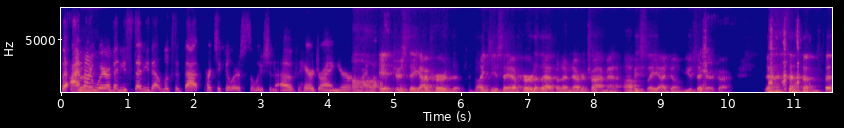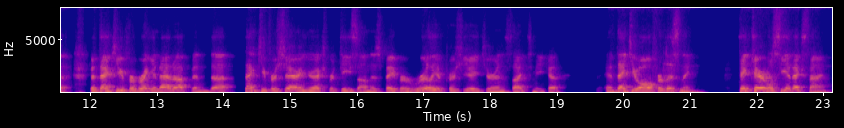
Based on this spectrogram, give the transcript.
But I'm right. not aware of any study that looks at that particular solution of hair drying your oh, eyeballs. Interesting. I've heard that, like you say, I've heard of that, but I've never tried. Man, obviously, I don't use a hair dryer. but, but, thank you for bringing that up. And uh, thank you for sharing your expertise on this paper. Really appreciate your insights, Mika. And thank you all for listening. Take care. We'll see you next time.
